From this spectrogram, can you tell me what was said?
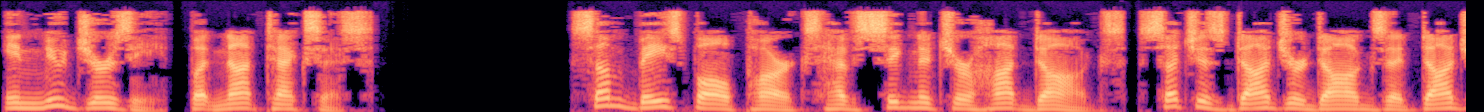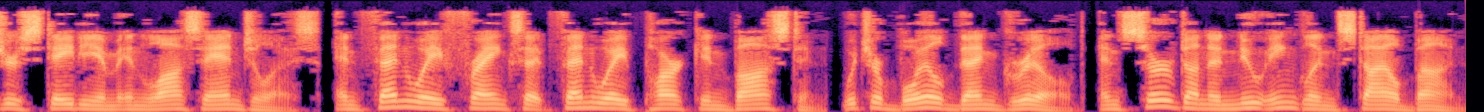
in New Jersey, but not Texas. Some baseball parks have signature hot dogs, such as Dodger Dogs at Dodger Stadium in Los Angeles, and Fenway Franks at Fenway Park in Boston, which are boiled then grilled, and served on a New England-style bun.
